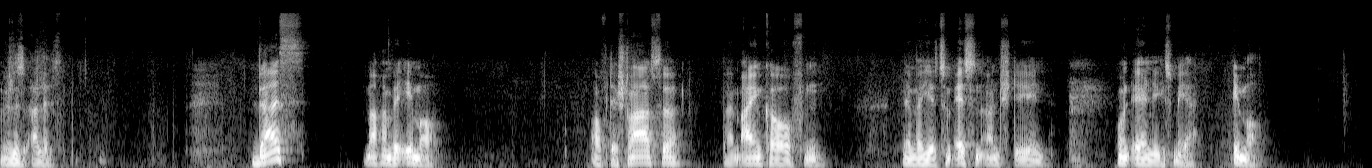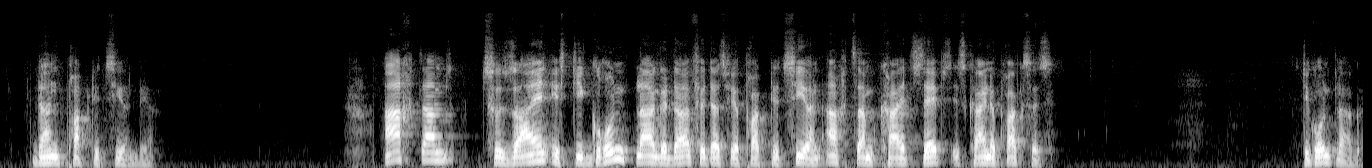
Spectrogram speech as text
Das ist alles. Das machen wir immer. Auf der Straße, beim Einkaufen, wenn wir hier zum Essen anstehen, und ähnliches mehr. Immer. Dann praktizieren wir. Achtsam zu sein ist die Grundlage dafür, dass wir praktizieren. Achtsamkeit selbst ist keine Praxis. Die Grundlage.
